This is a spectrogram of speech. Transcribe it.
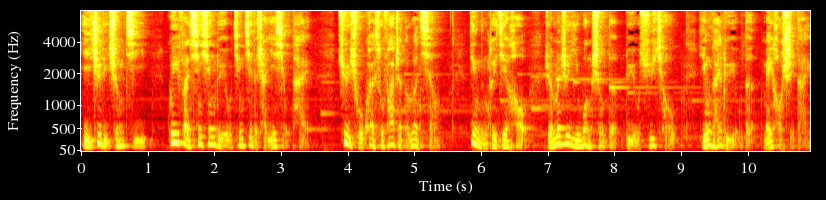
以治理升级、规范新兴旅游经济的产业形态，去除快速发展的乱象，定能对接好人们日益旺盛的旅游需求，迎来旅游的美好时代。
